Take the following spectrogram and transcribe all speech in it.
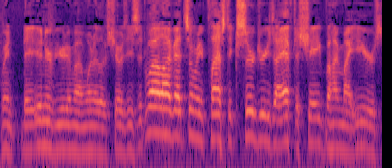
when they interviewed him on one of those shows, he said, "Well, I've had so many plastic surgeries, I have to shave behind my ears."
